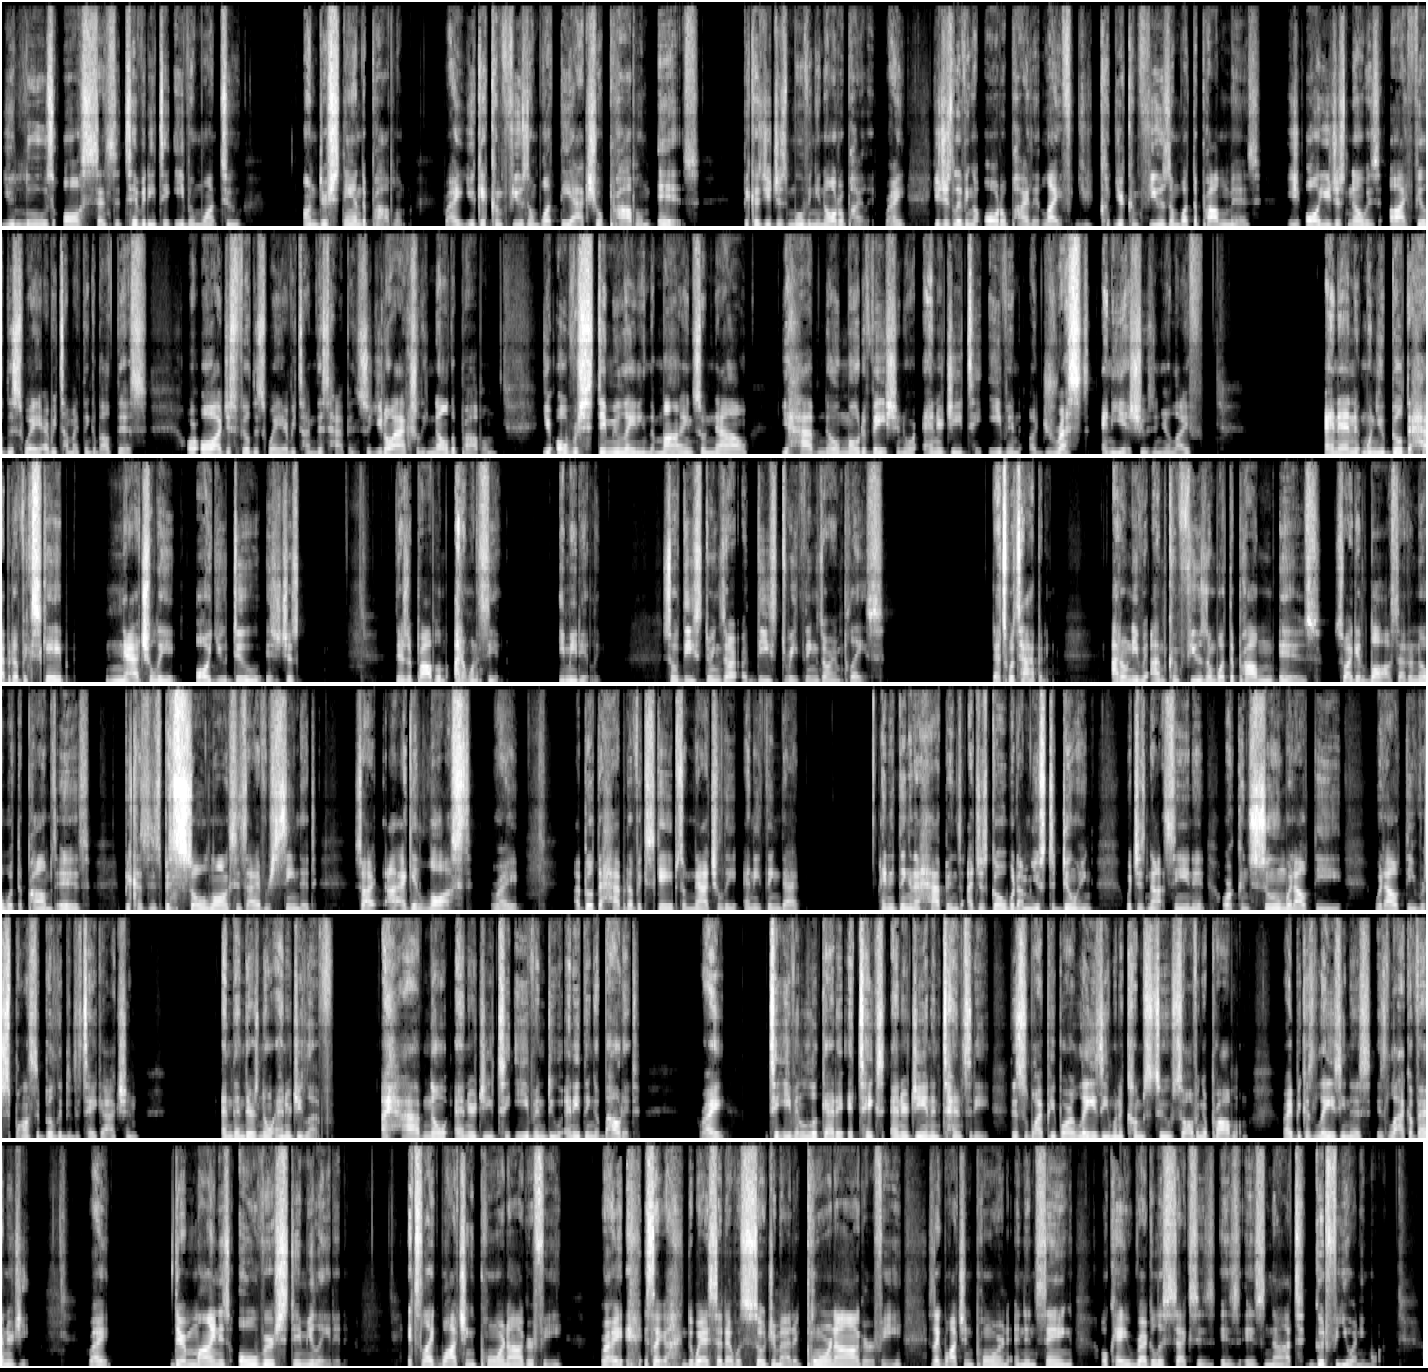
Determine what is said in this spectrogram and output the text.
you lose all sensitivity to even want to understand the problem right? You get confused on what the actual problem is because you're just moving in autopilot, right? You're just living an autopilot life. You you're confused on what the problem is. You, all you just know is, oh, I feel this way every time I think about this, or oh, I just feel this way every time this happens. So you don't actually know the problem. You're overstimulating the mind. So now you have no motivation or energy to even address any issues in your life and then when you build the habit of escape, naturally, all you do is just, there's a problem. I don't want to see it immediately. So these things are, these three things are in place. That's what's happening. I don't even, I'm confused on what the problem is. So I get lost. I don't know what the problem is because it's been so long since I ever seen it. So I, I get lost, right? I built the habit of escape. So naturally, anything that anything that happens, I just go what I'm used to doing, which is not seeing it or consume without the without the responsibility to take action. And then there's no energy left. I have no energy to even do anything about it, right? To even look at it, it takes energy and intensity. This is why people are lazy when it comes to solving a problem, right? Because laziness is lack of energy, right? Their mind is overstimulated. It's like watching pornography, right? It's like the way I said that was so dramatic. Pornography. It's like watching porn and then saying, okay, regular sex is is is not good for you anymore.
